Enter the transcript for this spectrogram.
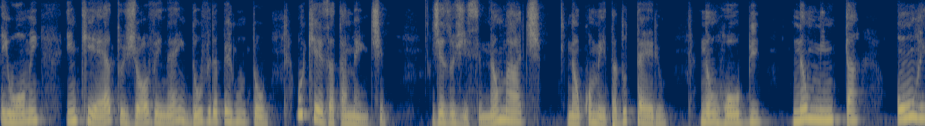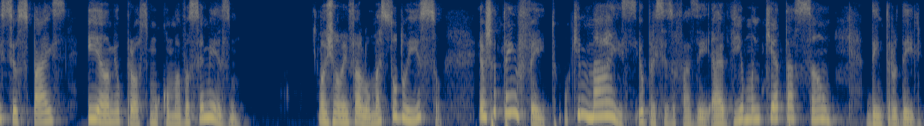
E o homem inquieto, jovem, né, em dúvida, perguntou: O que exatamente? Jesus disse: Não mate, não cometa adultério, não roube, não minta, honre seus pais e ame o próximo como a você mesmo. O jovem falou: Mas tudo isso eu já tenho feito. O que mais eu preciso fazer? Havia uma inquietação dentro dele.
